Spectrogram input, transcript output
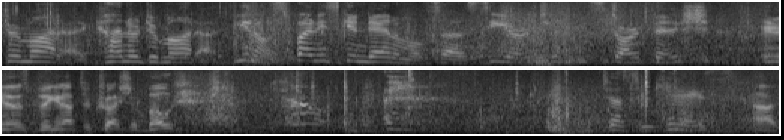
Dermata, echinodermata. You know, spiny-skinned animals, uh, sea urchins, starfish. Any of those big enough to crush a boat? Just in case. Oh,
